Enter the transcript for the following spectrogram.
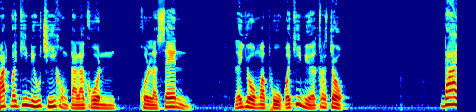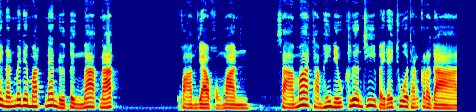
มัดไว้ที่นิ้วชี้ของแต่ละคน คนละเส้น และโยงมาผูกไว้ที่เหนือกระจก ได้นั้นไม่ได้มัดแน่นหรือตึงมากนัก ความยาวของมันสามารถทำให้นิ้วเคลื่อนที่ไปได้ทั่วทั้งกระดาน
